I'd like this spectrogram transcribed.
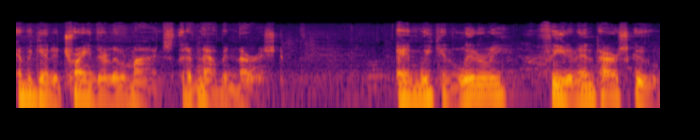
and begin to train their little minds that have now been nourished. And we can literally feed an entire school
